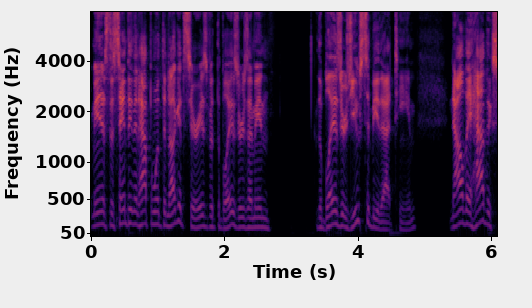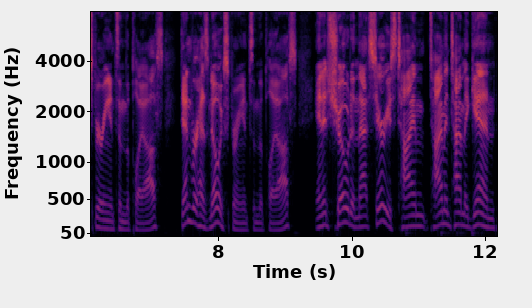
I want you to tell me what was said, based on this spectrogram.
I mean, it's the same thing that happened with the Nuggets series with the Blazers. I mean, the Blazers used to be that team. Now they have experience in the playoffs. Denver has no experience in the playoffs, and it showed in that series time time and time again.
